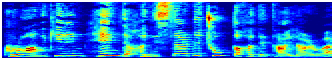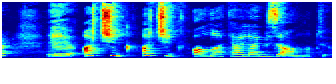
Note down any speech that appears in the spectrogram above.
Kur'an-ı Kerim hem de hadislerde çok daha detaylar var. E, açık açık Allah Teala bize anlatıyor.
